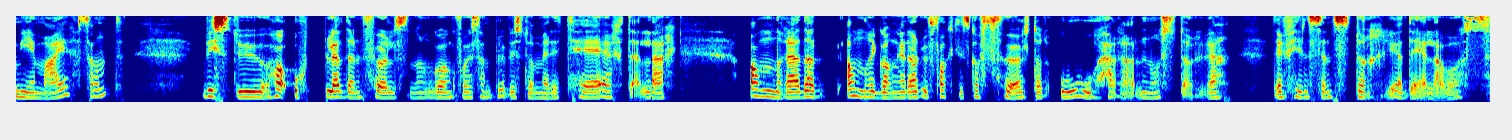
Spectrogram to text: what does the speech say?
mye mer, sant? Hvis du har opplevd den følelsen noen gang, for eksempel hvis du har meditert, eller andre, der, andre ganger der du faktisk har følt at å, oh, her er det noe større, det fins en større del av oss.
